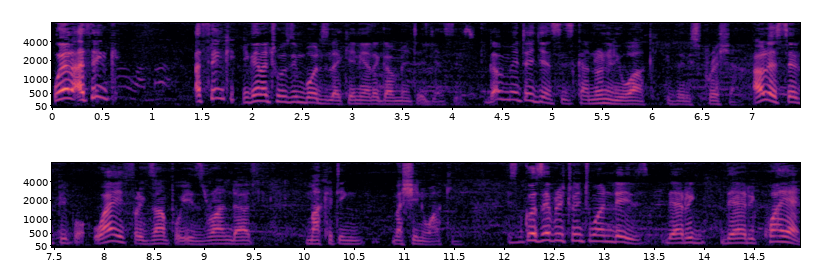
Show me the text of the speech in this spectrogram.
Well, I think, I think Uganda Tourism Board is like any other government agencies. Government agencies can only work if there is pressure. I always tell people why, for example, is Rwanda marketing machine working? It's because every 21 days they are, re- they are required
